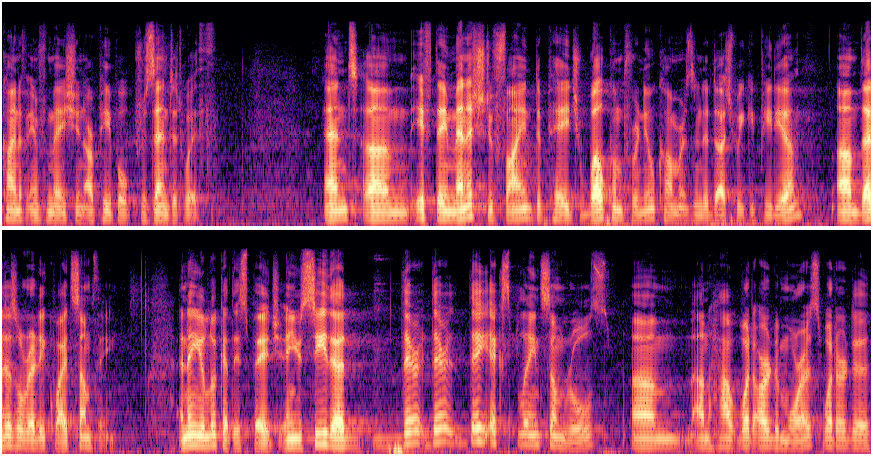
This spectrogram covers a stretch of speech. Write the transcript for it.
kind of information are people presented with? And um, if they manage to find the page Welcome for Newcomers in the Dutch Wikipedia, um, that is already quite something. And then you look at this page and you see that they're, they're, they explain some rules um, on how, what are the mores, what are the,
